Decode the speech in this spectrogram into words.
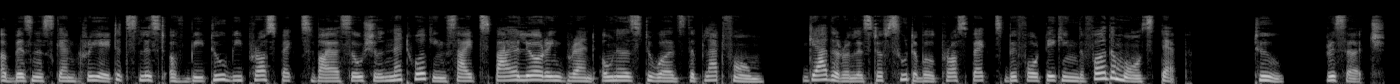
A business can create its list of B2B prospects via social networking sites by alluring brand owners towards the platform. Gather a list of suitable prospects before taking the furthermore step. 2. Research.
